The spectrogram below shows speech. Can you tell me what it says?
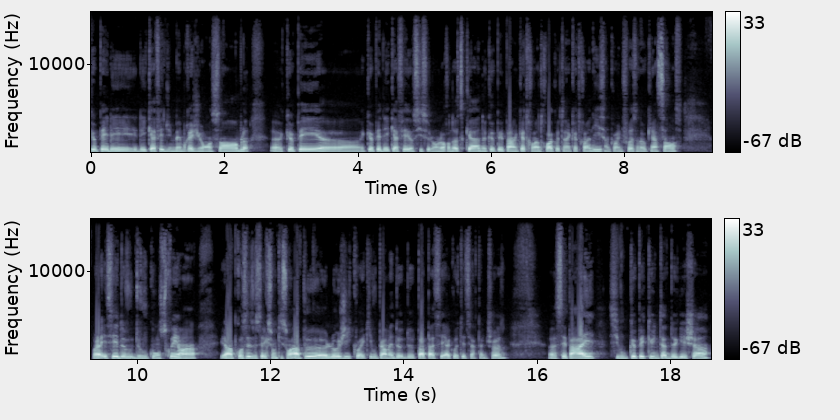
les, cafés d'une même région ensemble, euh, paient, euh, des cafés aussi selon leur note K, ne paient pas un 83 côté un 90, encore une fois, ça n'a aucun sens. Voilà, essayez de, vous construire un, un process de sélection qui soit un peu euh, logique, ouais, qui vous permette de ne pas passer à côté de certaines choses. Euh, c'est pareil, si vous cupez qu'une table de geisha,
